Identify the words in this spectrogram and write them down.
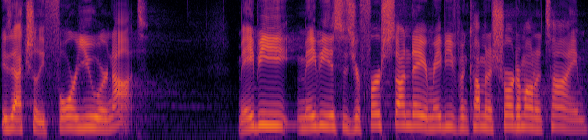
is actually for you or not. Maybe, maybe this is your first Sunday, or maybe you've been coming a short amount of time,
